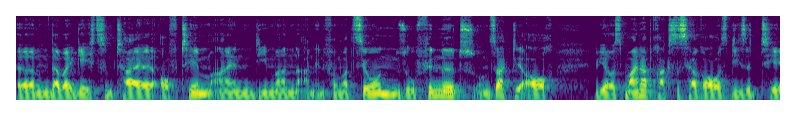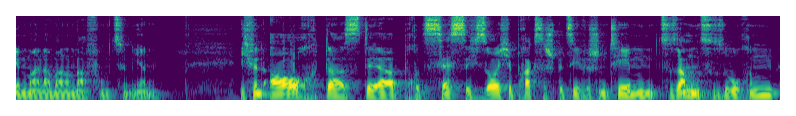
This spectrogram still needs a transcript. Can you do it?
Ähm, dabei gehe ich zum Teil auf Themen ein, die man an Informationen so findet und sage dir auch, wie aus meiner Praxis heraus diese Themen meiner Meinung nach funktionieren. Ich finde auch, dass der Prozess, sich solche praxisspezifischen Themen zusammenzusuchen,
